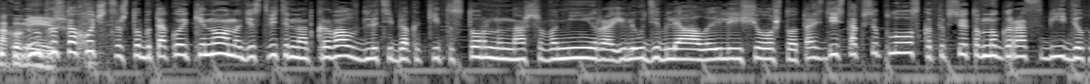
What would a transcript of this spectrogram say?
как Ну, умеешь. просто хочется, чтобы такое кино, оно действительно открывало для тебя какие-то стороны нашего мира, или удивляло, или еще что-то. А здесь так все плоско, ты все это много раз видел.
